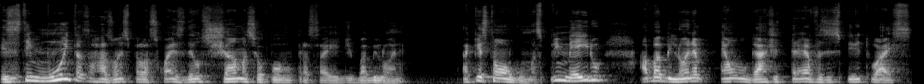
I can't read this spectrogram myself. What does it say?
Existem muitas razões pelas quais Deus chama seu povo para sair de Babilônia. Aqui estão algumas. Primeiro, a Babilônia é um lugar de trevas espirituais,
